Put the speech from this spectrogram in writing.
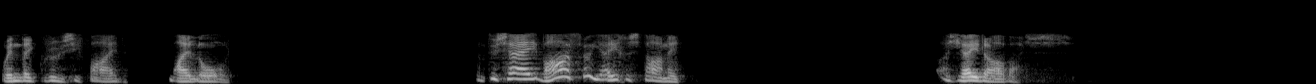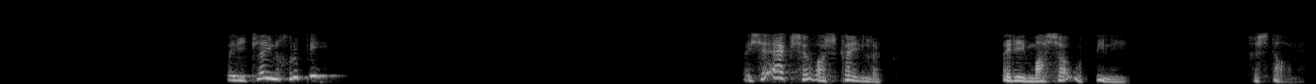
when they crucified my lord? En toe sê hy waar sou jy gestaan het as jy daar was? By die klein groepie. Hy sê ek sou waarskynlik by die massa opinie gestaan het.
